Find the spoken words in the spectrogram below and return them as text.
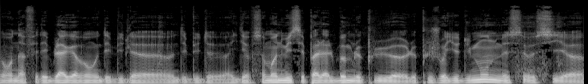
on a fait des blagues avant au début de, la- au début de Idea of Someone. Oui, c'est pas l'album le plus, euh, le plus joyeux du monde, mais c'est aussi. euh,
